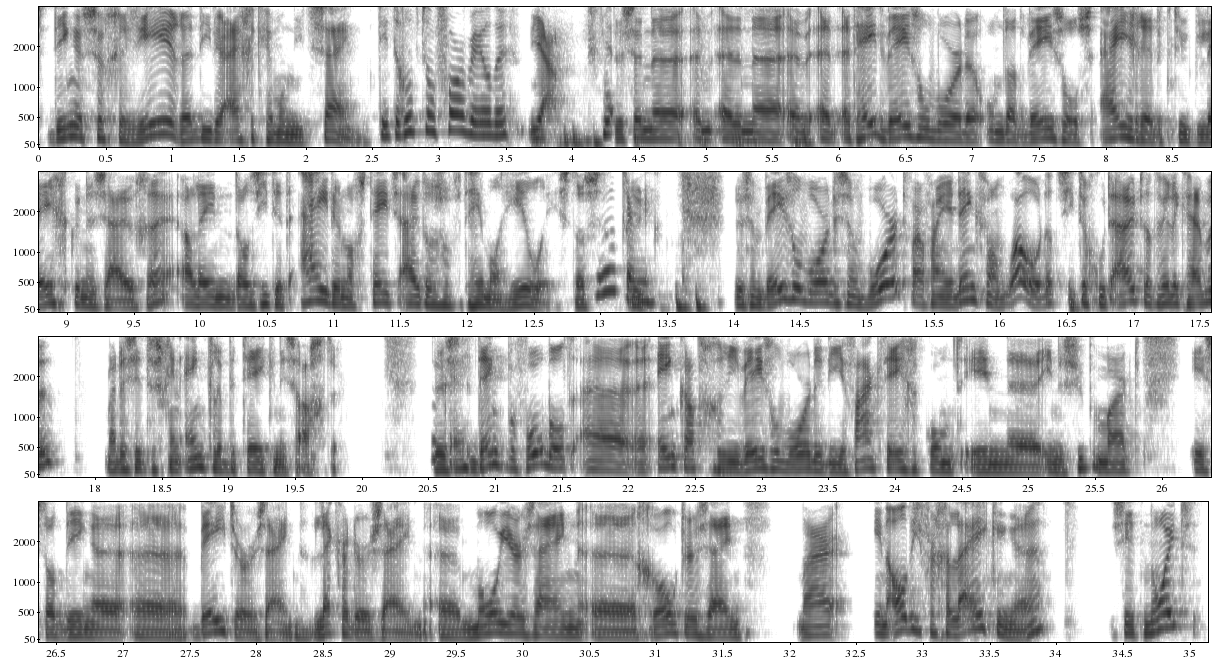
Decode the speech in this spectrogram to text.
dingen suggereren die er eigenlijk helemaal niet zijn. Dit roept om voorbeelden. Ja, dus een, een, een, een, het heet wezelwoorden omdat wezels eieren natuurlijk leeg kunnen zuigen. Alleen dan ziet het ei er nog steeds uit alsof het helemaal heel is. Dat is okay. truc. Dus een wezelwoord is een woord waarvan je denkt van wow, dat ziet er goed uit, dat wil ik hebben. Maar er zit dus geen enkele betekenis achter. Dus okay. denk bijvoorbeeld uh, één categorie wezelwoorden die je vaak tegenkomt in, uh, in de supermarkt, is dat dingen uh, beter zijn, lekkerder zijn, mooier zijn, groter zijn. Maar in al die vergelijkingen zit nooit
